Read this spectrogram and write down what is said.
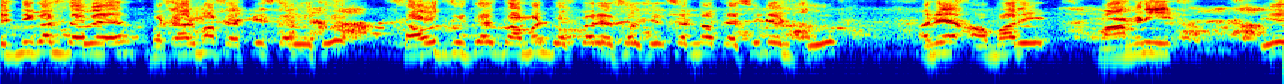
રજનીકાંત દવે ભટારમાં પ્રેક્ટિસ કરું છું. સાઉથ ગુજરાત બ્રાહ્મણ ડોક્ટર એસોસિએશનનો પ્રેસિડેન્ટ છું. અને અમારી માંગણી એ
